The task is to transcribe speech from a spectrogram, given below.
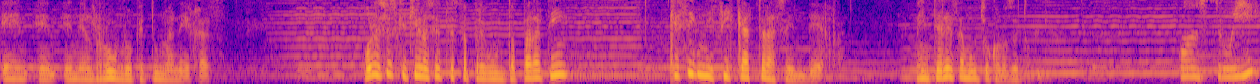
en, en el rubro que tú manejas. Por eso es que quiero hacerte esta pregunta. Para ti, ¿qué significa trascender? Me interesa mucho conocer tu opinión. Construir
